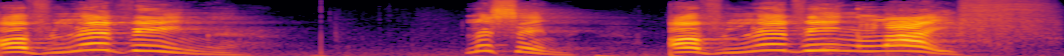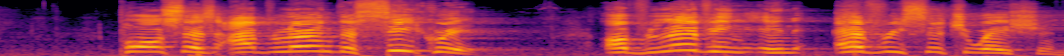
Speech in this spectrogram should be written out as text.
of living. Listen, of living life. Paul says, I've learned the secret of living in every situation,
